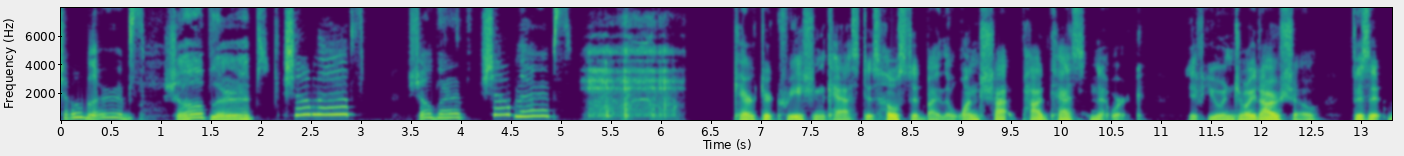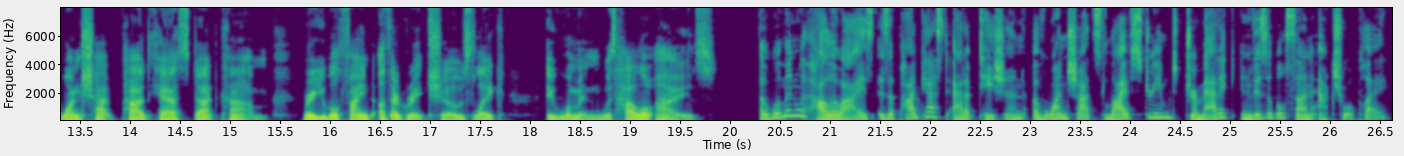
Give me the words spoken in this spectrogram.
Show blurbs. Show blurbs. Show blurbs. Show blurbs. Show blurbs. Character Creation Cast is hosted by the One Shot Podcast Network. If you enjoyed our show, visit oneshotpodcast.com, where you will find other great shows like A Woman with Hollow Eyes, A Woman with Hollow Eyes is a podcast adaptation of One Shot's live streamed dramatic Invisible Sun actual play.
